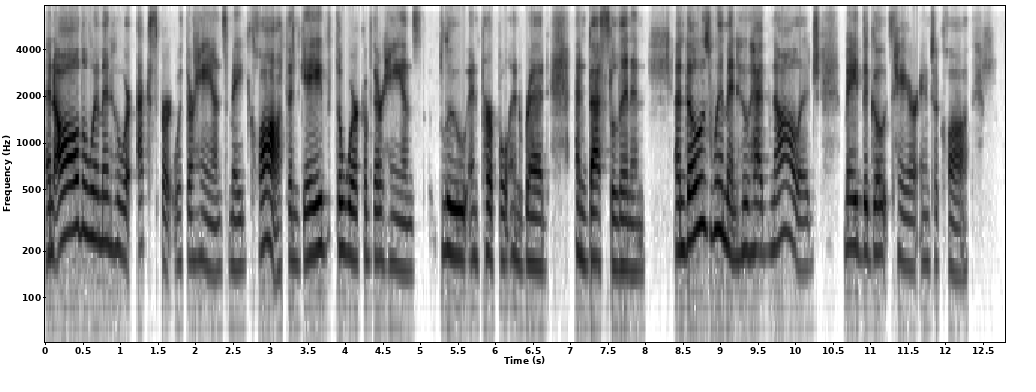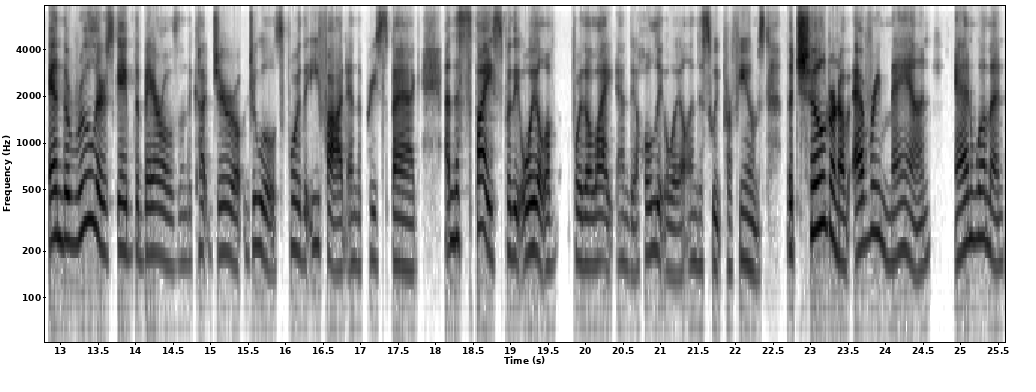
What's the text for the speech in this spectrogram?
And all the women who were expert with their hands made cloth and gave the work of their hands blue and purple and red and best linen. And those women who had knowledge made the goat's hair into cloth. And the rulers gave the beryls and the cut jewels for the ephod and the priest's bag, and the spice for the oil of for the light and the holy oil and the sweet perfumes. The children of every man and woman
